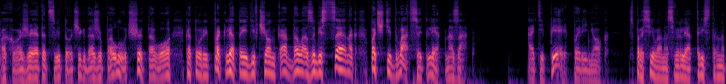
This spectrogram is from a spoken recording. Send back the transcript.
Похоже, этот цветочек даже получше того, который проклятая девчонка отдала за бесценок почти двадцать лет назад. — А теперь, паренек, — спросила она, сверля Тристрана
